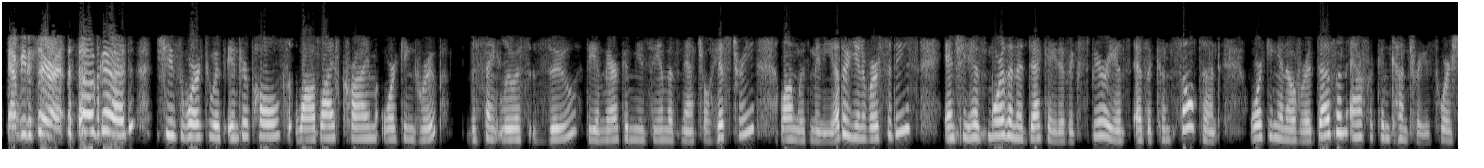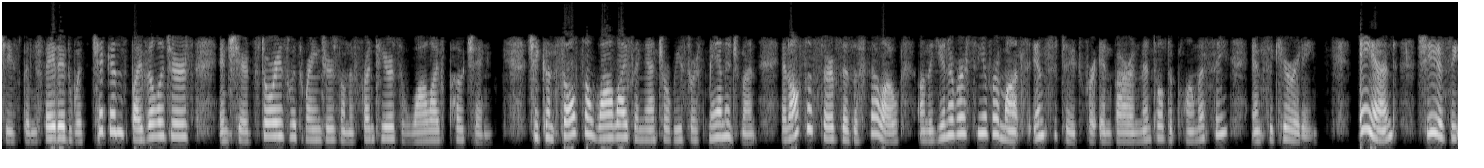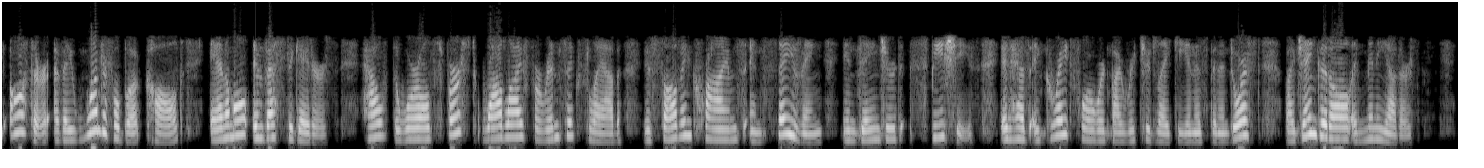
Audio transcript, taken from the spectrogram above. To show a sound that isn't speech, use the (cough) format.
Happy to share it. (laughs) oh, good. She's worked with Interpol's Wildlife Crime Working Group, the St. Louis Zoo, the American Museum of Natural History, along with many other universities, and she has more than a decade of experience as a consultant working in over a dozen African countries where she's been feted with chickens by villagers and shared stories with rangers on the frontiers of wildlife poaching. She consults on wildlife and natural resource management and also serves as a fellow on the University of Vermont's Institute for Environmental Diplomacy and Security. And she is the author of a wonderful book called Animal Investigators how the world's first wildlife forensics lab is solving crimes and saving endangered species. It has a great foreword by Richard Leakey and has been endorsed by Jane Goodall and many others.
